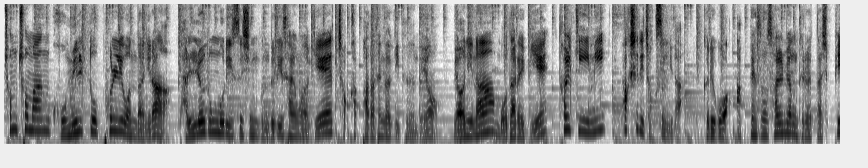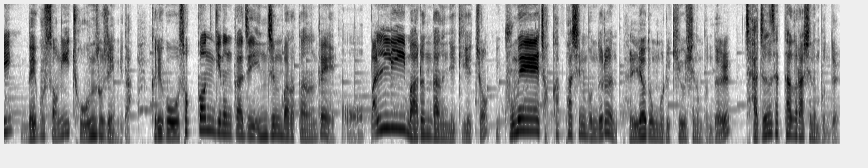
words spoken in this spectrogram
촘촘한 고밀도 폴리 원단이라 반려동물이 있으신 분들이 사용하기에 적합하다 생각이 드는데요. 면이나 모달에 비해 털끼임이 확실히 적습니다. 그리고 앞에서 설명드렸다시피 내구성이 좋은 소재입니다. 그리고 속건 기능까지 인증받았다는데 어, 빨리 마른다는 얘기겠죠. 이 구매에 적합하신 분들은 반려동물을 키우시는 분들, 잦은 세탁을 하시는 분들,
